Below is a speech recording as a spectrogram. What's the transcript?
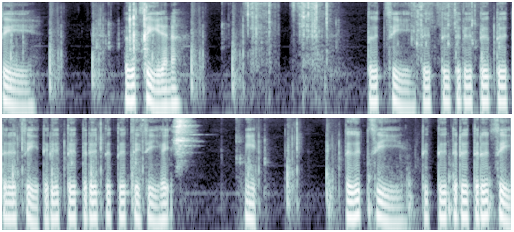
สี่ตืดสี่เลยนะตืดสี่ตืดตืดตืดตืดตืดตืดสี่ตืดตืดตืดตืดตืดสี่สี่เฮ้ยมีดตืดสี่ตืดตืดตืดตืดสี่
